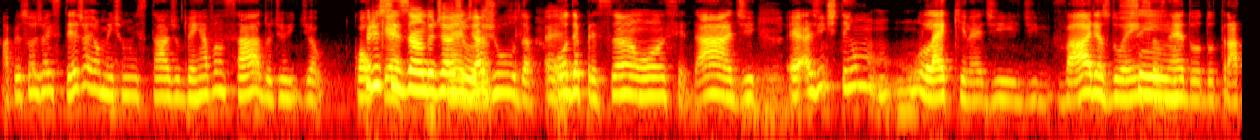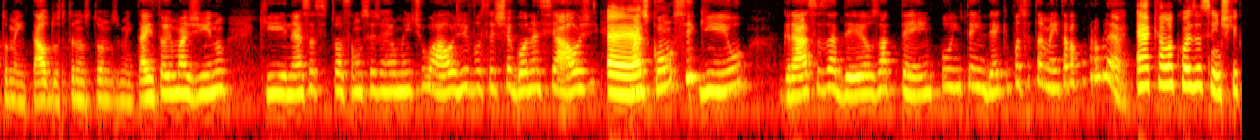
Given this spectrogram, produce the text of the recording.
a pessoa já esteja realmente num estágio bem avançado de, de Qualquer, precisando de ajuda. Né, de ajuda. É. Ou depressão, ou ansiedade. É, a gente tem um, um leque né, de, de várias doenças né, do, do, trato mental, dos transtornos mentais. Então, eu imagino que nessa situação seja realmente o auge. E você chegou nesse auge, é. mas conseguiu, graças a Deus, a tempo, entender que você também estava com problema. É aquela coisa assim, de que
